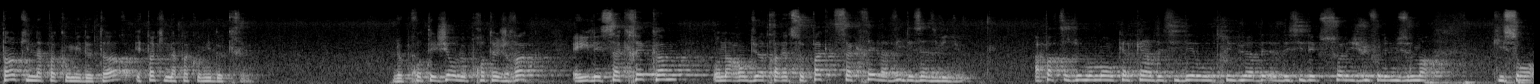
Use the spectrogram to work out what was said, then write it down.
Tant qu'il n'a pas commis de tort et tant qu'il n'a pas commis de crime. Le protégé, on le protégera et il est sacré comme on a rendu à travers ce pacte sacré la vie des individus. À partir du moment où quelqu'un a décidé, ou une tribu a décidé que ce soit les juifs ou les musulmans qui sont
